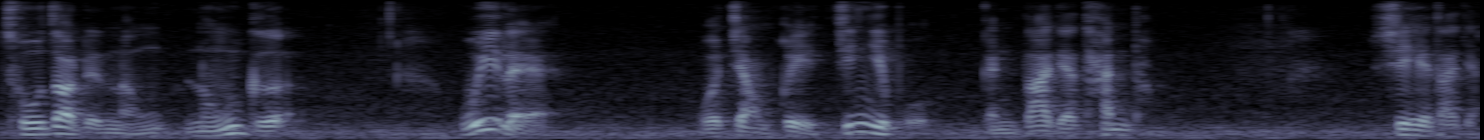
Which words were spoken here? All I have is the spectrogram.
粗糙的龙龙格，未来我将会进一步。跟大家探讨，谢谢大家。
